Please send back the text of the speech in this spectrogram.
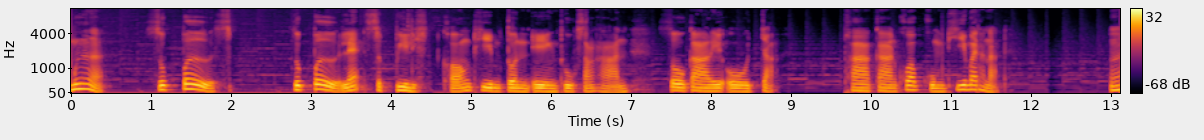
เมื่อซูเปอร์ซูเปอร์และสปิริตของทีมตนเองถูกสังหาร โซกาเลโอจะพาการควบคุมที่ไม่ถนัดอะ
